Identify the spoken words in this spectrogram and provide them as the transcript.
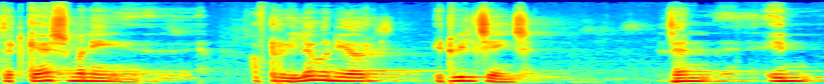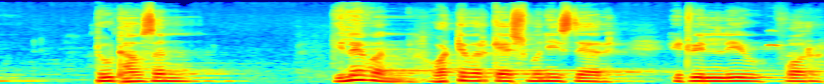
that cash money, after 11 years, it will change. Then in 2011, whatever cash money is there, it will live for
